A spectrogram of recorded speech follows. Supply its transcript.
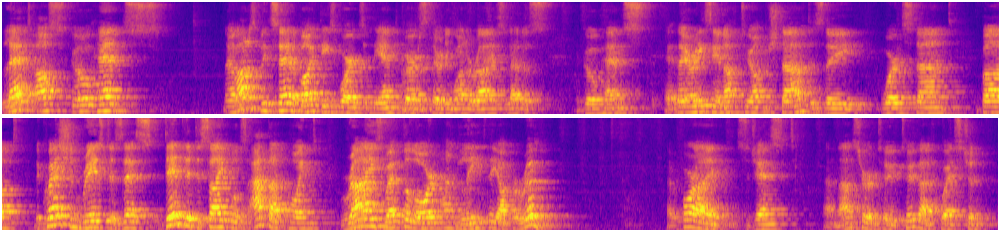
let us go hence. Now, a lot has been said about these words at the end of verse 31 Arise, let us go hence. Uh, they are easy enough to understand as the words stand. But the question raised is this Did the disciples at that point rise with the Lord and leave the upper room? Now, before I suggest an answer to, to that question,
